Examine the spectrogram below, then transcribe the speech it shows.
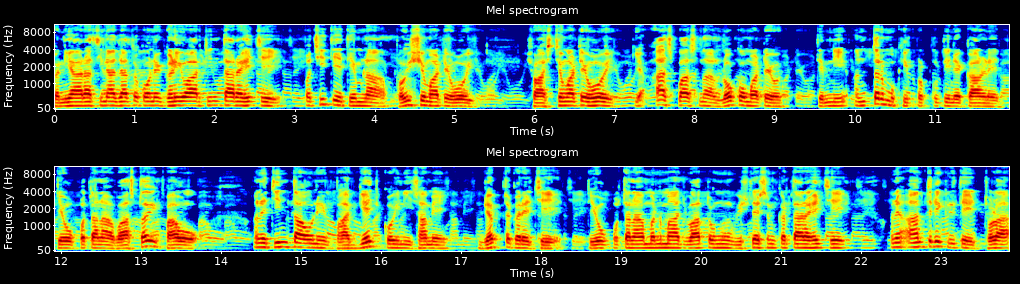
કન્યા રાશિના જાતકોને ઘણીવાર ચિંતા રહે છે. પછી તે તેમના ભવિષ્ય માટે હોય, સ્વાસ્થ્ય માટે હોય કે આસપાસના લોકો માટે હોય. તેમની અંતર્મુખી પ્રકૃતિને કારણે તેઓ પોતાના વાસ્તવિક ભાવો અને ચિંતાઓને ભાગ્યે જ કોઈની સામે વ્યક્ત કરે છે. તેઓ પોતાના મનમાં જ વાતોનું વિશ્લેષણ કરતા રહે છે અને આંતરિક રીતે થોડા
